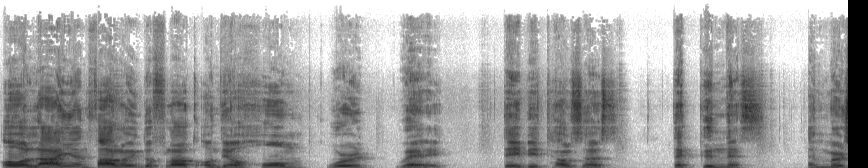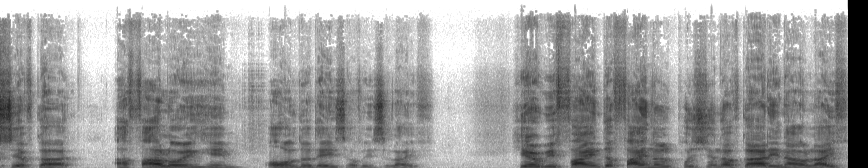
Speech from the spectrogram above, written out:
or lion following the flock on their homeward way, David tells us that goodness and mercy of God are following him all the days of his life. Here we find the final position of God in our life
